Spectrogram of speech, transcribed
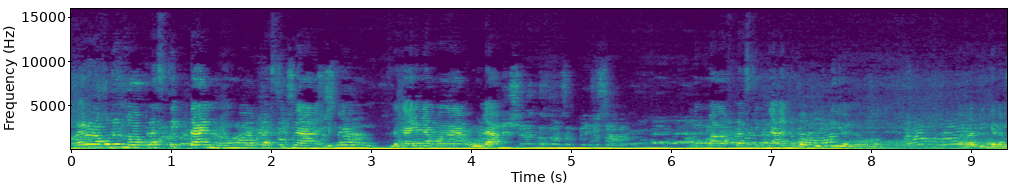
Mayroon ako doon mga plastic tan, yung mga plastic na, di ba yung lagay ng mga ulam? Yung mga plastic na ano ba, pwede yun, no? Para di ka na.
